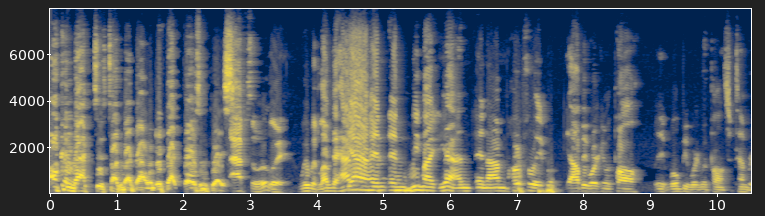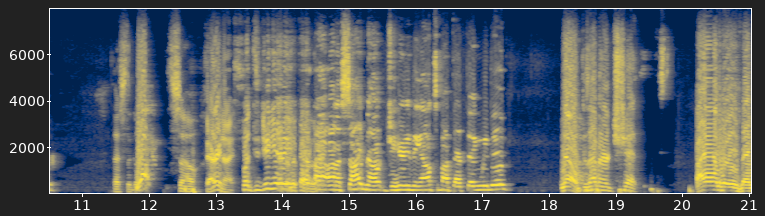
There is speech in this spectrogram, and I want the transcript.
I'll come back to talk about that one if that falls in place. Absolutely. We would love to have Yeah, and, and we might, yeah, and, and I'm hopefully, I'll be working with Paul. We'll be working with Paul in September. That's the goal. Yeah. So, Very nice. but did you hear any, look forward to uh, on a side note? Did you hear anything else about that thing we did? No, Because I haven't heard shit. I haven't heard anything.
